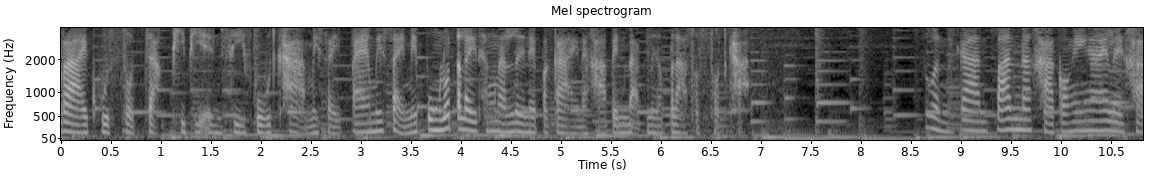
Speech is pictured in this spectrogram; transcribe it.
กรายขูดสดจาก PPN Seafood ค่ะ ไม่ใส่แป้งไม่ใส่ไม่ปรุงรสอะไรทั้งนั้นเลยในปลากายนะคะ เป็นแบบเนื้อปลาสดๆค่ะ ส่วนการปั้นนะคะก็ง่าย ๆเลยค่ะ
